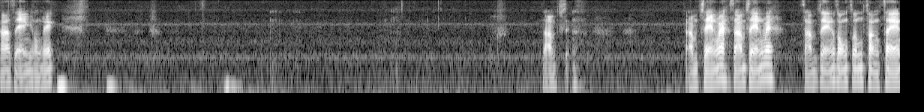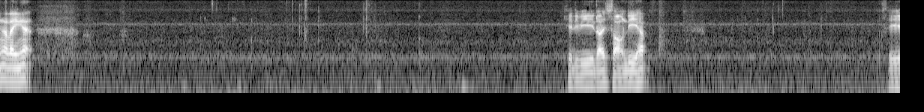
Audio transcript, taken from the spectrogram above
ห้าแสงสองแพ็คสามแสนสามแสงไหมสามแสงไหมสามแสงสองสองสองแสงอะไรเงี้ย KDB ร้อยสองดีครับสี่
